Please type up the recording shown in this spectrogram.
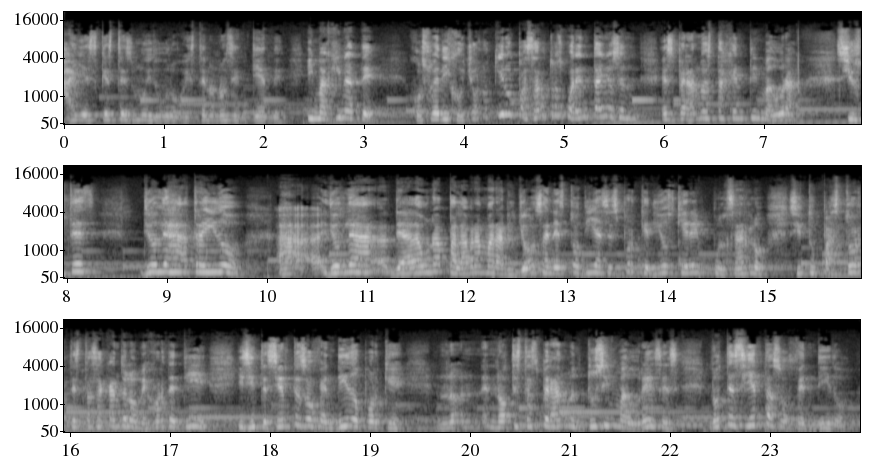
Ay, es que este es muy duro, este no nos entiende. Imagínate, Josué dijo, yo no quiero pasar otros 40 años esperando a esta gente inmadura. Si usted, Dios le ha traído Dios le ha, dado una palabra maravillosa en estos días, es porque Dios quiere impulsarlo. Si tu pastor te está sacando lo mejor de ti y si te sientes ofendido porque no, no te está esperando en tus inmadureces, no te sientas ofendido.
